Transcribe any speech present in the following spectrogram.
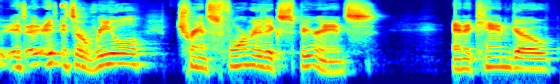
it, it, it's a real transformative experience and it can go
